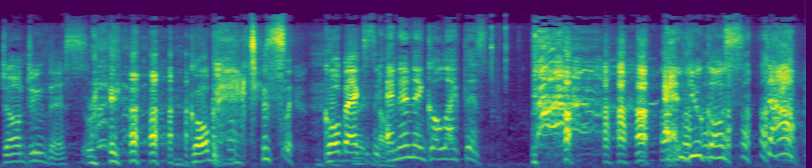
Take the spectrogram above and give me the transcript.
don't do this. Right. go back to sleep. Go back to sleep, and then they go like this. and you go stop.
